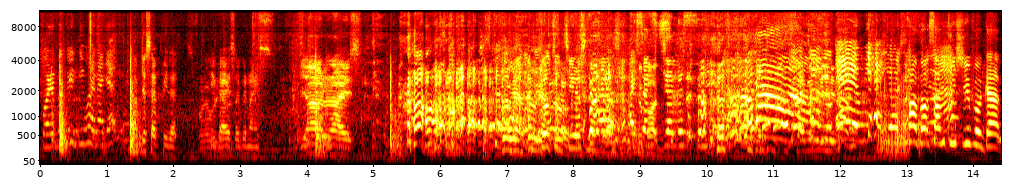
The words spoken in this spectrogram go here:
Forever 21 again. I'm just happy that you guys organize. Yeah, right. Close to cheers now. I sense jealousy. hey, we hate yours. How about some tissue for Gab?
